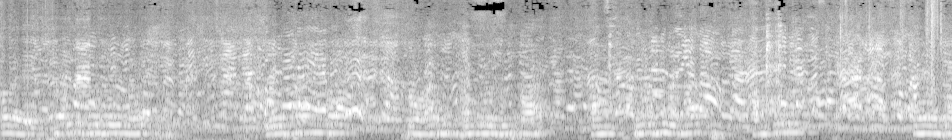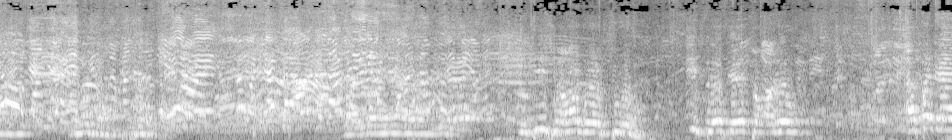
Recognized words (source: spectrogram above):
All right, thank you very much to having Hungary Park and Hungary Park and Hungary It is your way through. It's okay tomorrow. Apa dia?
